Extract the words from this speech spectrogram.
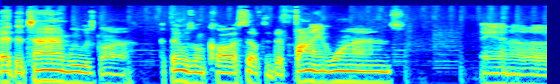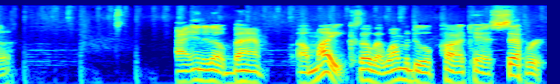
at the time we was gonna, I think we was gonna call ourselves the Defiant Ones, and uh, I ended up buying a mic because I was like, well, I'm gonna do a podcast separate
